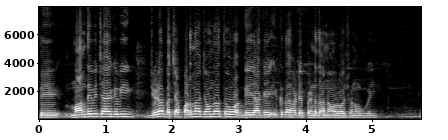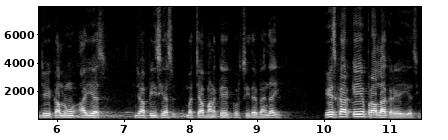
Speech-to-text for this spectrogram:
ਤੇ ਮਨ ਦੇ ਵਿੱਚ ਆਇਆ ਕਿ ਵੀ ਜਿਹੜਾ ਬੱਚਾ ਪੜ੍ਹਨਾ ਚਾਹੁੰਦਾ ਤਾਂ ਉਹ ਅੱਗੇ ਜਾ ਕੇ, ਇੱਕ ਤਾਂ ਸਾਡੇ ਪਿੰਡ ਦਾ ਨਾਮ ਰੋਸ਼ਨ ਹੋਊਗਾ ਜੀ। ਜੇ ਕੱਲ ਨੂੰ ਆਈਐਸ ਜਾਂ ਪੀਸੀਐਸ ਬੱਚਾ ਬਣ ਕੇ ਕੁਰਸੀ ਤੇ ਬਹਿੰਦਾ ਜੀ, ਇਸ ਕਰਕੇ ਇਹ ਉਪਰਾਲਾ ਕਰਿਆ ਜੀ ਅਸੀਂ।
